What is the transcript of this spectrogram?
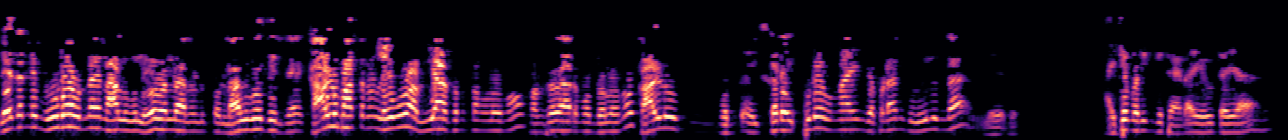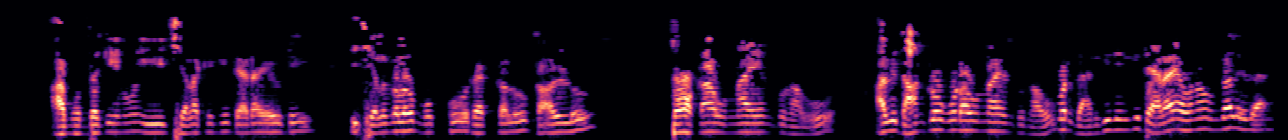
లేదంటే మూడే ఉన్నాయి నాలుగు లేవన్నారనుకో నాలుగో తెలిసే కాళ్ళు మాత్రం లేవు అవ్యాకృతంలోనూ పంచదార ముద్దలోనూ కాళ్ళు ముద్ద ఇక్కడ ఇప్పుడే ఉన్నాయని చెప్పడానికి వీలుందా? లేదు. అయితే మరి ఇంక తేడా ఏమిటయ్యా? ఆ ముద్దకిను ఈ చిలకకి తేడా ఏమిటి? ఈ చిలకలో ముక్కు రెక్కలు కాళ్ళు తోక ఉన్నాయనుకున్నావు. అవి దాంట్లో కూడా ఉన్నాయంటున్నావు. మరి దానికి దీనికి తేడా ఏమైనా ఉందా లేదా?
